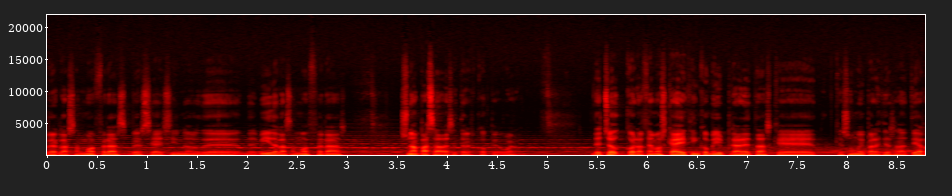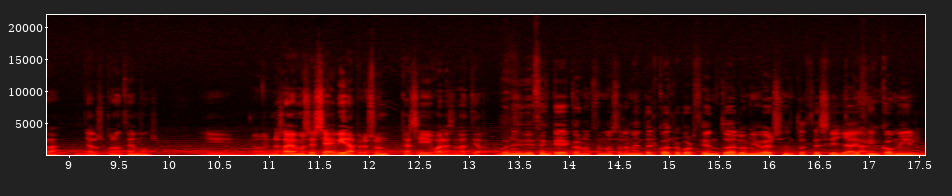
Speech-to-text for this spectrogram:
ver las atmósferas, ver si hay signos de, de vida en las atmósferas. Es una pasada ese telescopio. Bueno, De hecho, conocemos que hay 5.000 planetas que, que son muy parecidos a la Tierra, ya los conocemos. Y no, no sabemos si hay vida, pero son casi iguales a la Tierra. Bueno, y dicen que conocemos solamente el 4% del universo, entonces si ya hay Claro. 5.000...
